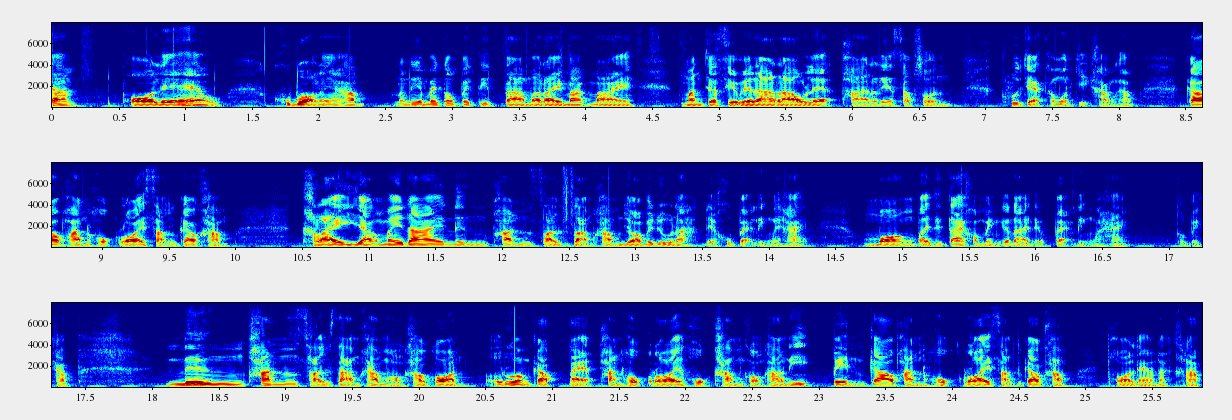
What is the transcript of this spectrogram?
ยัง พอแล้ว ครูบอกเลยนะครับ นักเรียนไม่ต้องไปติดตามอะไรมากมาย มันจะเสียเวลาเราและพานักเรียนสับสน ครูแจกทั้งหมดกี่คำครับ 9,639 คำใครยังไม่ได้ 1,033คำย้อนไปดูนะ เดี๋ยวครูแปะลิงก์ไว้ให้ มองไปที่ใต้คอมเมนต์ก็ได้ เดี๋ยวแปะลิงก์ไว้ให้ ถูกไหมครับ 1,033คำของเขาวก่อน รวมกับ 8,606คำของคราวนี้เป็น 9,639คำพอแล้วนะครับ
